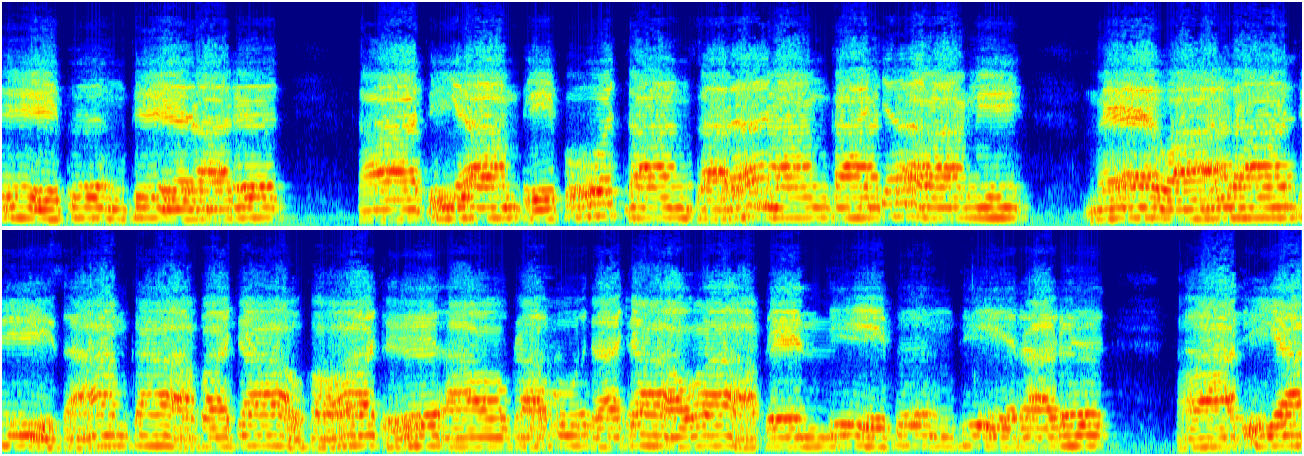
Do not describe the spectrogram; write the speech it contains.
ที่พึ่งที่ระลึกตาติยามปิพุทธังสารนังคาจามิ แม้วาระที่ สามข้าพระเจ้าขอถือเอาพระพุทธเจ้าว่าเป็นที่พึ่งที่ระลึกตาติยา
